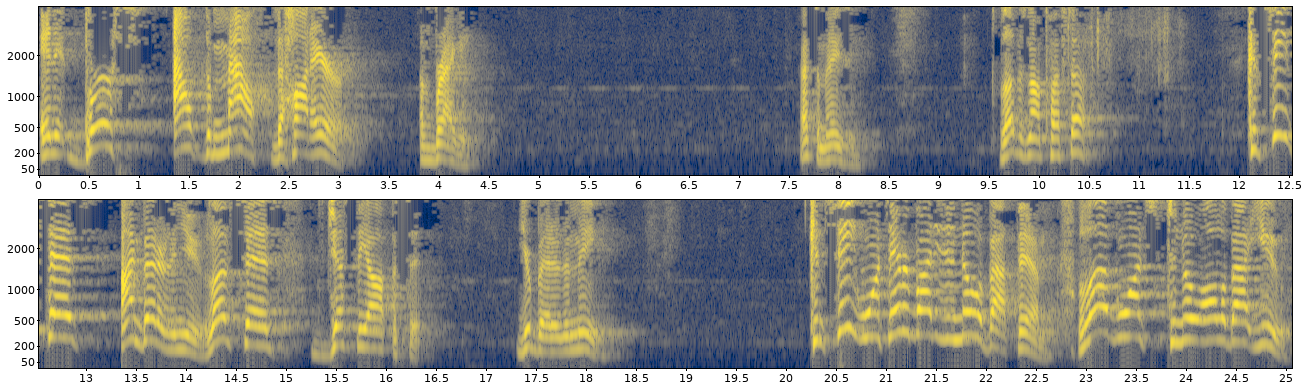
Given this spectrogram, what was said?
and it bursts out the mouth, the hot air of bragging. That's amazing. Love is not puffed up. Conceit says, I'm better than you. Love says, just the opposite. You're better than me. Conceit wants everybody to know about them. Love wants to know all about you.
